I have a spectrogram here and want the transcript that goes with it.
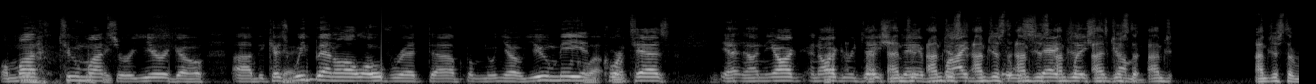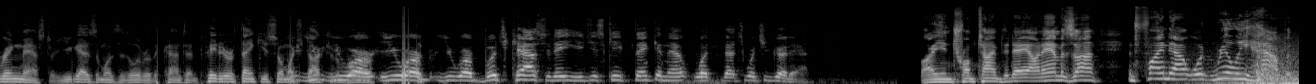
a month, two months, or a year ago, uh, because okay. we've been all over it uh, from you know you, me, and well, Cortez. Well, on the inauguration I, I'm day just, of I'm Biden, just, I'm just, I'm just, I'm just, I'm just, I'm just, I'm just the ringmaster. You guys are the ones that deliver the content. Peter, thank you so much, you, Doctor. You Navarro. are you are you are Butch Cassidy. You just keep thinking that what that's what you're good at. Buy in Trump Time today on Amazon and find out what really happened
